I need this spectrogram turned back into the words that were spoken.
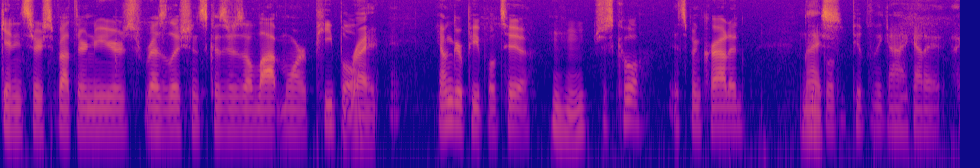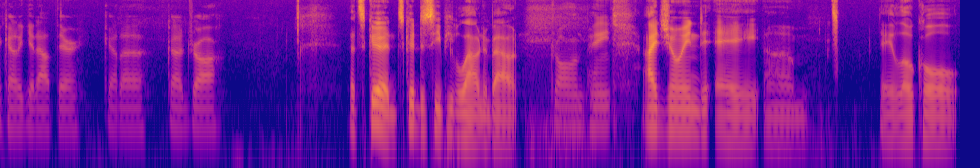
getting serious about their New Year's resolutions because there's a lot more people, Right. younger people too, Mm-hmm. which is cool. It's been crowded. Nice. People, people think "Ah, I gotta, I gotta get out there, gotta, gotta draw, That's good. It's good to see people out and about. draw and paint. I joined a um, a local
